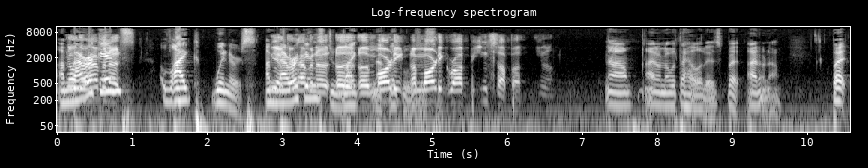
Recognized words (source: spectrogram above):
Americans a, like winners. Americans yeah, do a, like a Mardi like a Mardi Gras bean supper. You know. No, I don't know what the hell it is, but I don't know. But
